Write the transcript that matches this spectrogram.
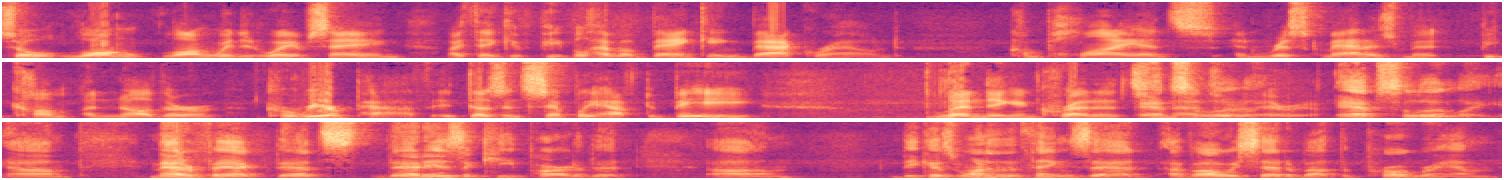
So long, long-winded way of saying, I think if people have a banking background, compliance and risk management become another career path. It doesn't simply have to be lending and credits and that sort of area. Absolutely. Um, matter of fact, that's that is a key part of it. Um, because one of the things that I've always said about the program,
